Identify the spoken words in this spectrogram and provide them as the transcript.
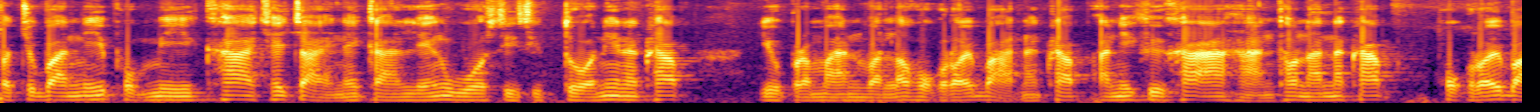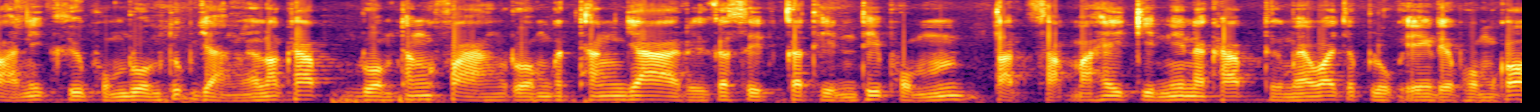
ปัจจุบันนี้ผมมีค่าใช้จ่ายในการเลี้ยงวัว 40 ตัวนี่นะครับ อยู่ประมาณวันละ 600 บาทนะครับ อันนี้คือค่าอาหารเท่านั้นนะครับ 600 บาทนี่คือผมรวมทุกอย่างแล้วนะครับ รวมทั้งฟางรวมทั้งหญ้าหรือกระสิบกระถินที่ผมตัดสับมาให้กินนี่นะครับ ถึงแม้ว่าจะปลูกเองแต่ผมก็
